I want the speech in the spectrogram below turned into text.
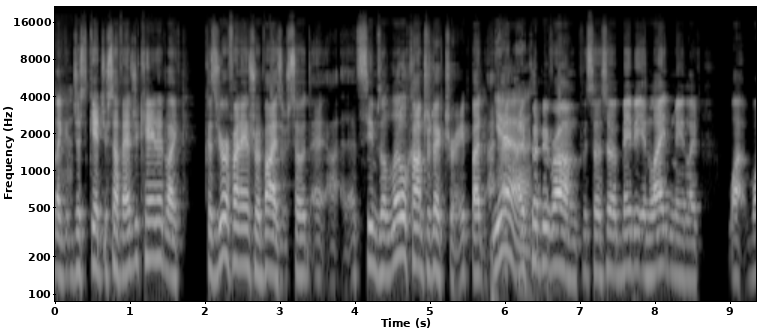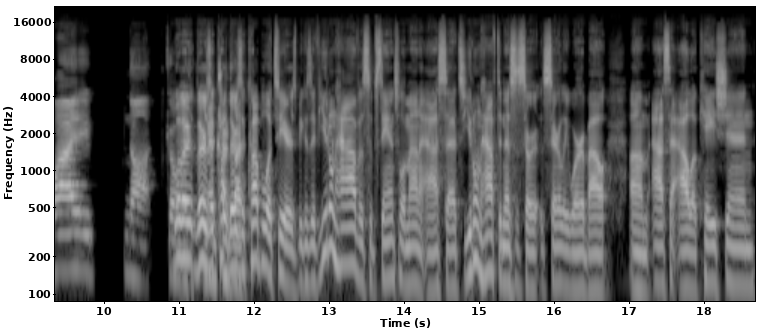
like just get yourself educated, like because you're a financial advisor, so it, uh, it, seems a little contradictory, but yeah, I, I, could be wrong. So so maybe enlighten me, like why why not Go well, there, there's a there's a couple of tiers because if you don't have a substantial amount of assets, you don't have to necessarily worry about um, asset allocation,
